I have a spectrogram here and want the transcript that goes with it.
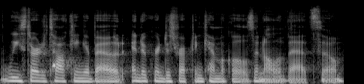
we started talking about endocrine disrupting chemicals and all of that. So,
